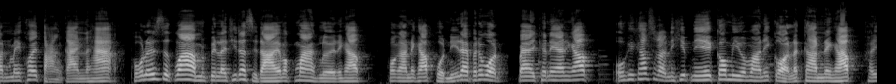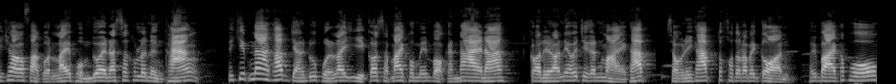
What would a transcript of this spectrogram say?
มันไม่ค่อยต่างกันนะฮะผมเลยรู้สึกว่ามันเป็นอะไรที่น่าเสียดายมากๆเลยนะครับเพราะงั้นนะครับผลนี้ได้ไปทั้งหมด 8 คะแนนครับโอเคครับสำหรับในคลิปนี้ก็มีประมาณนี้ก่อนละกันนะครับใครที่ชอบก็ฝากกดไลค์ผมด้วยนะสักคนละหนึ่งครั้งในคลิปหน้าครับอยากดูผลอะไรอีกก็สามารถคอมเมนต์บอกกันได้นะก็เดี๋ยวเราเนี่ยไว้เจอกันใหม่ครับสวัสดีครับต้องขอตัวลาไปก่อนบ๊ายบายครับผม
